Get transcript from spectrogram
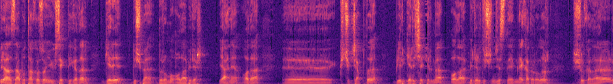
biraz daha bu takozun yüksekliği kadar geri düşme durumu olabilir. Yani o da eee, küçük çaplı bir geri çekilme olabilir düşüncesindeyim. Ne kadar olur? Şu kadar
